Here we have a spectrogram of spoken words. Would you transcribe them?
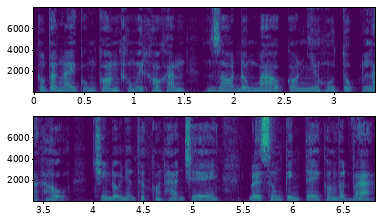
công tác này cũng còn không ít khó khăn do đồng bào còn nhiều hủ tục lạc hậu, trình độ nhận thức còn hạn chế, đời sống kinh tế còn vất vả.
